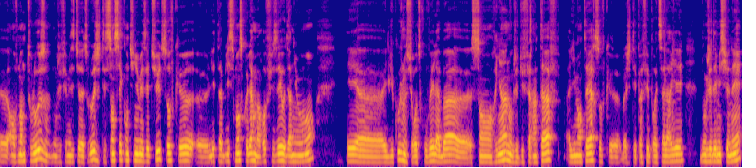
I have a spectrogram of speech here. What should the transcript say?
euh, en venant de Toulouse. Donc j'ai fait mes études à Toulouse. J'étais censé continuer mes études, sauf que euh, l'établissement scolaire m'a refusé au dernier moment. Et, et, du coup, je me suis retrouvé là-bas sans rien. Donc j'ai dû faire un taf alimentaire, sauf que bah, j'étais pas fait pour être salarié. Donc j'ai démissionné.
